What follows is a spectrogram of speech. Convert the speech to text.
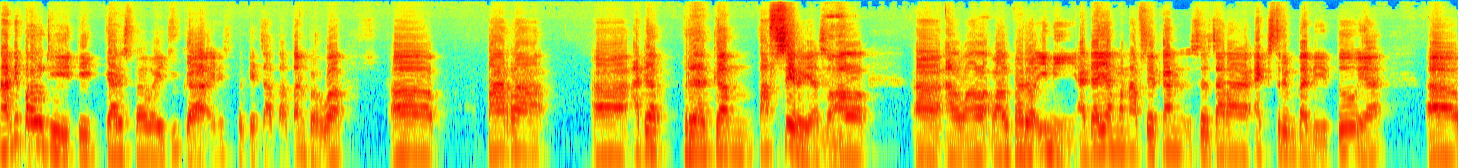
nanti perlu di, digarisbawahi juga ini sebagai catatan bahwa eh, para eh, ada beragam tafsir ya soal eh, al wal, wal ini. Ada yang menafsirkan secara ekstrim tadi itu ya eh,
